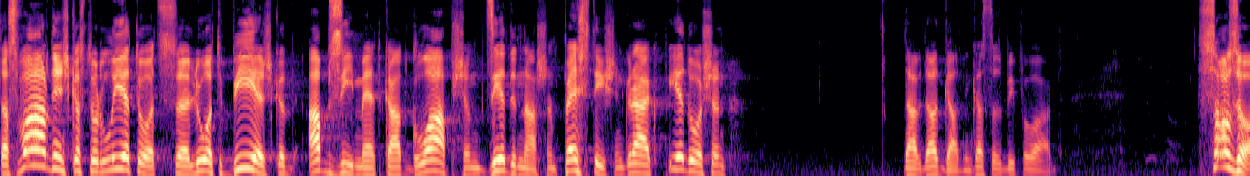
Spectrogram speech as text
Tas vārdiņš, kas tur lietots eh, ļoti bieži, kad apzīmēt kādu glābšanu, dziedināšanu, pestīšanu, grēku piedošanu, Dāvida atgādina, kas tas bija par vārdu. Sozo.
